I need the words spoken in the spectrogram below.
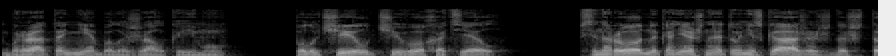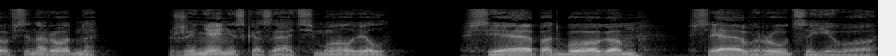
Брата не было жалко ему. Получил, чего хотел. Всенародно, конечно, этого не скажешь. Да что всенародно? Жене не сказать, молвил. Все под Богом, все врутся его.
